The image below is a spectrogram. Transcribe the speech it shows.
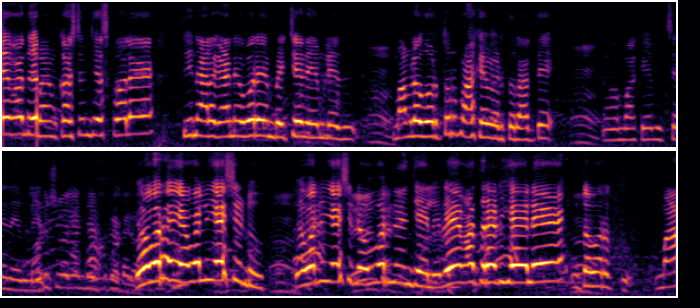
రేవంత్ మేము కష్టం చేసుకోవాలి తినాలి కానీ ఎవరేం పెట్టేది ఏం లేదు. మమ్మల్ని కొడుతురు మాకే పెడుతురు అంతే. ఆ. ఆ, మాకేం ఇచ్చేది ఏం లేదు. ఎవరు ఎవరిని చేసిండు? ఎవరిని చేసిండు ఎవరిని ఏం చేయలేదు రేవంత్ రెడ్డి చేయలే ఇంతవరకు. మా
